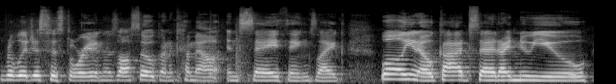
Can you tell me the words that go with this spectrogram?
religious historian is also going to come out and say things like, well, you know, God said, I knew you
